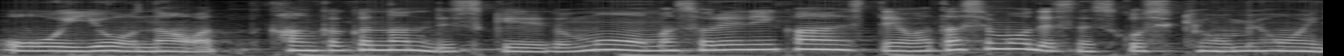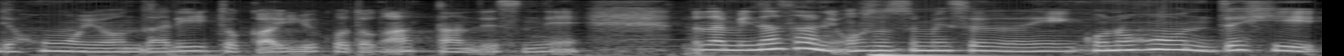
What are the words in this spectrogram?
多いような感覚なんですけれども、まあ、それに関して私もですね、少し興味本位で本を読んだりとかいうことがあったんですね。ただ皆さんにお勧めするのに、この本ぜひ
